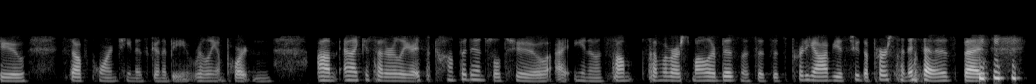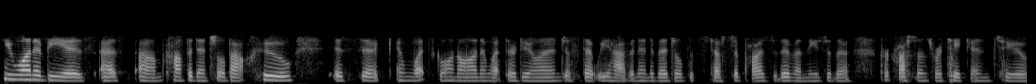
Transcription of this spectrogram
to self quarantine is going to be really important. Um, and like I said earlier, it's confidential too. I, you know, some some of our smaller businesses, it's pretty obvious who the person is, but you want to be as as um, confidential about who is sick and what's going on and what they're doing. Just that we have an individual that's tested positive, and these are the precautions we're taking to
